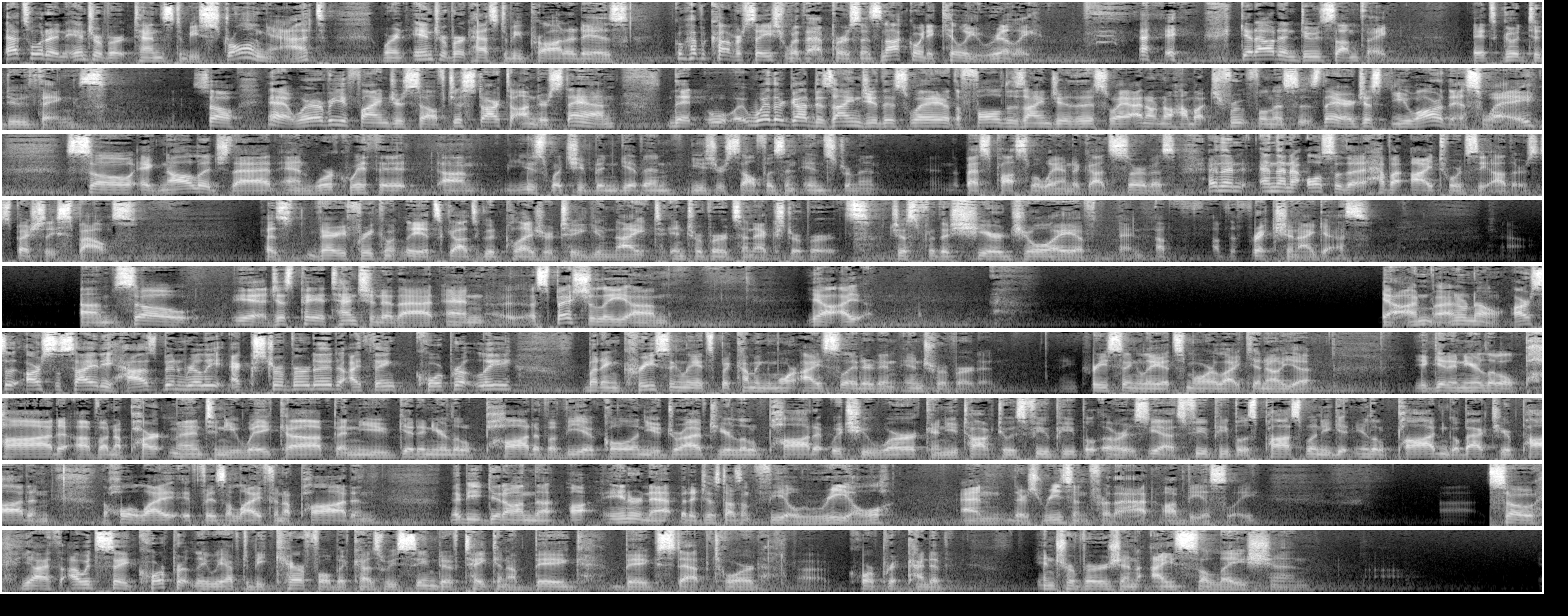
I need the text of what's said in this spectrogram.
That's what an introvert tends to be strong at. Where an introvert has to be prodded is go have a conversation with that person. It's not going to kill you, really. Get out and do something. It's good to do things. So, yeah, wherever you find yourself, just start to understand that whether God designed you this way or the fall designed you this way, I don't know how much fruitfulness is there, just you are this way. So, acknowledge that and work with it. Um, use what you've been given, use yourself as an instrument best possible way into God's service. And then, and then also have an eye towards the others, especially spouse. Because very frequently it's God's good pleasure to unite introverts and extroverts just for the sheer joy of, of, of the friction, I guess. Um, so, yeah, just pay attention to that. And uh, especially, um, yeah, I, Yeah, I'm, I do not know. Our, our society has been really extroverted, I think, corporately, but increasingly it's becoming more isolated and introverted. Increasingly, it's more like, you know, you, you get in your little pod of an apartment and you wake up and you get in your little pod of a vehicle and you drive to your little pod at which you work and you talk to as few people or as, yeah, as few people as possible and you get in your little pod and go back to your pod and the whole life is a life in a pod and Maybe you get on the uh, internet, but it just doesn't feel real, and there's reason for that, obviously. Uh, so, yeah, I, th- I, would say corporately we have to be careful because we seem to have taken a big, big step toward uh, corporate kind of introversion, isolation. Uh,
